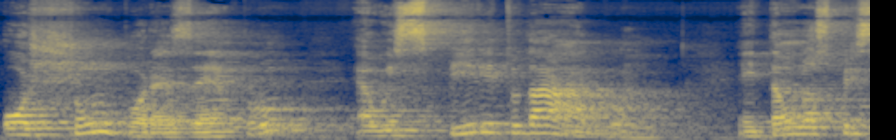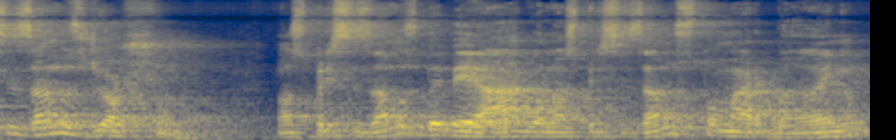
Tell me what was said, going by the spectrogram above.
Oxum, por exemplo, é o espírito da água. Então nós precisamos de Oxum. Nós precisamos beber água, nós precisamos tomar banho,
